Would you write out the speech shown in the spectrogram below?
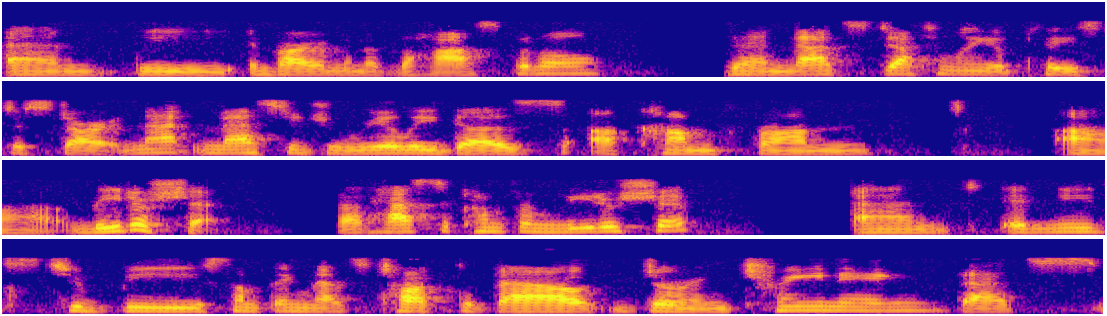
and the environment of the hospital, then that's definitely a place to start. And that message really does uh, come from uh, leadership. That has to come from leadership, and it needs to be something that's talked about during training, that's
